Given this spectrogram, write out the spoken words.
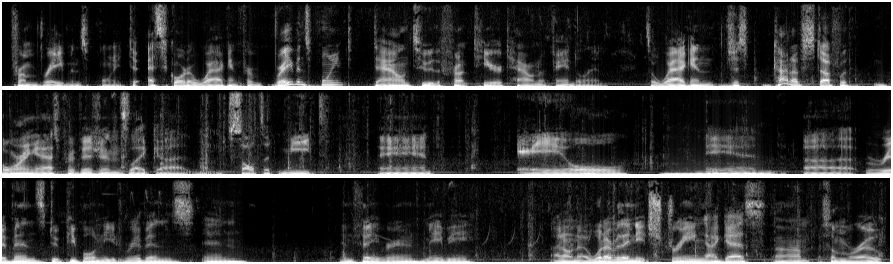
from Ravens Point to escort a wagon from Ravens Point down to the frontier town of Phandalin. It's a wagon just kind of stuffed with boring ass provisions like uh, salted meat and ale and uh, ribbons. Do people need ribbons in in favor? Maybe I don't know. Whatever they need, string, I guess. Um, some rope,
